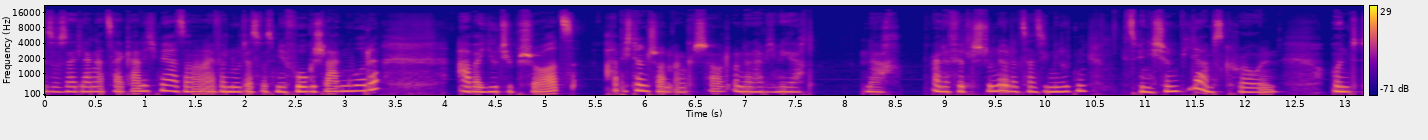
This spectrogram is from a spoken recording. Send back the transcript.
also seit langer Zeit gar nicht mehr, sondern einfach nur das, was mir vorgeschlagen wurde. Aber YouTube Shorts habe ich dann schon angeschaut und dann habe ich mir gedacht, nach einer Viertelstunde oder 20 Minuten, jetzt bin ich schon wieder am Scrollen. Und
